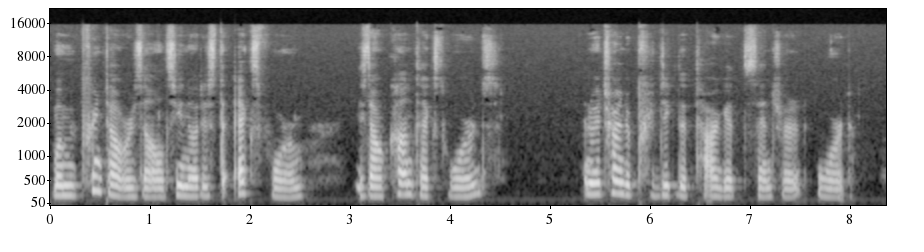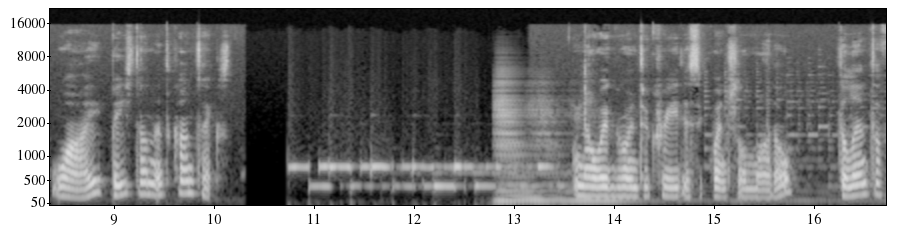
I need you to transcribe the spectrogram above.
When we print our results, you notice the X form is our context words, and we're trying to predict the target centered word Y based on that context. Now we're going to create a sequential model. The length of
